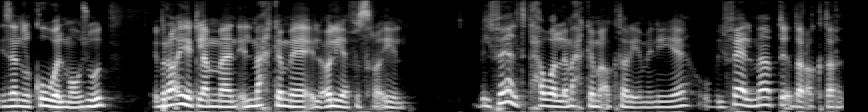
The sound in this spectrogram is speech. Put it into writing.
ميزان القوة الموجود. برأيك لما المحكمة العليا في إسرائيل بالفعل تتحول لمحكمة أكتر يمنية وبالفعل ما بتقدر أكتر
